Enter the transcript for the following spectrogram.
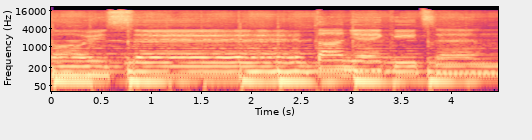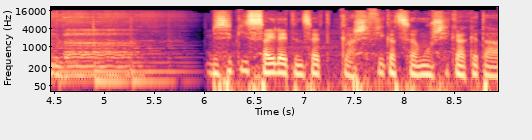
Goizetan jeikitzen biziki zaila iten zait klasifikatzea musikak eta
